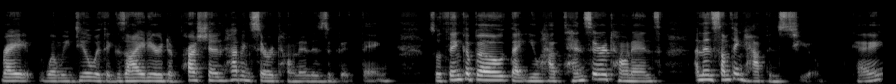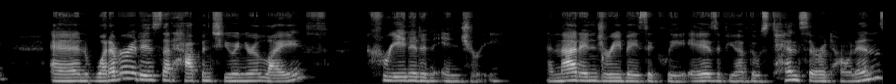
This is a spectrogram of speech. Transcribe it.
Right? When we deal with anxiety or depression, having serotonin is a good thing. So think about that you have 10 serotonins and then something happens to you, okay? And whatever it is that happened to you in your life created an injury. And that injury basically is if you have those 10 serotonins,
